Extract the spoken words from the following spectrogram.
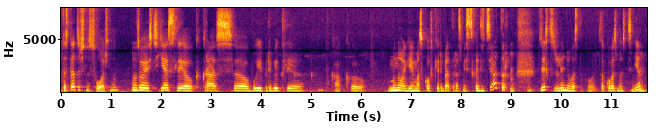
Достаточно сложно. Ну, то есть, если как раз э, вы привыкли, как э, многие московские ребята раз в месяц ходить в театр, здесь, к сожалению, у вас такой, такой возможности нет. Мгм.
